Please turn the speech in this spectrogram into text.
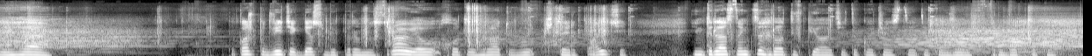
Еге. Також подивіться, як я собі перенастрою, я хочу грати в 4 пальці. Інтересно, як це грати в 5, таке чисто, таке вже стрибок такий.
